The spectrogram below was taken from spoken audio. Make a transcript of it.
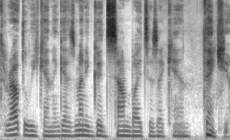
throughout the weekend and get as many good sound bites as I can. Thank you.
